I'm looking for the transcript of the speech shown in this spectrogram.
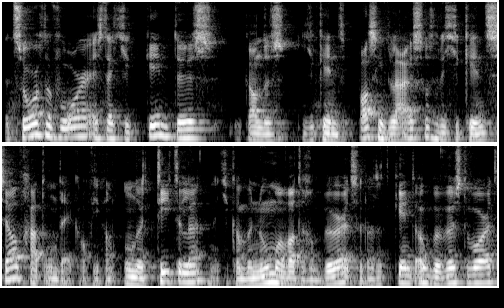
het zorgt ervoor is dat je kind dus, je kan dus je kind passief luisteren, zodat je kind zelf gaat ontdekken. Of je kan ondertitelen, dat je kan benoemen wat er gebeurt, zodat het kind ook bewust wordt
